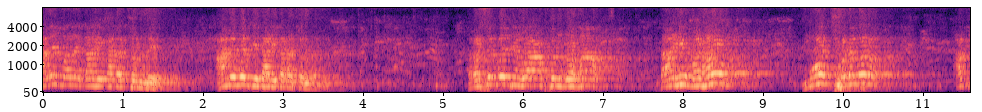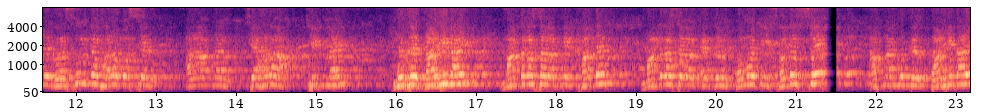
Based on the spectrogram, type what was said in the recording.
আলেম বলে, দাড়ি কাটা চলবে। আমি বলছি, দাড়ি কাটা চলবে না। রসুল বলছে ওয়াফুল লোহা দাড়ি বাড়াও মত ছোট করো। আপনি রসুলকে ভালোবাসছেন, আর আপনার চেহারা ঠিক নাই। মুখে দাড়ি নাই, মাদ্রাসার আপনি খাতেন মাদ্রাসার একজন কমিটি সদস্য, আপনার মুখে দাড়ি নাই,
